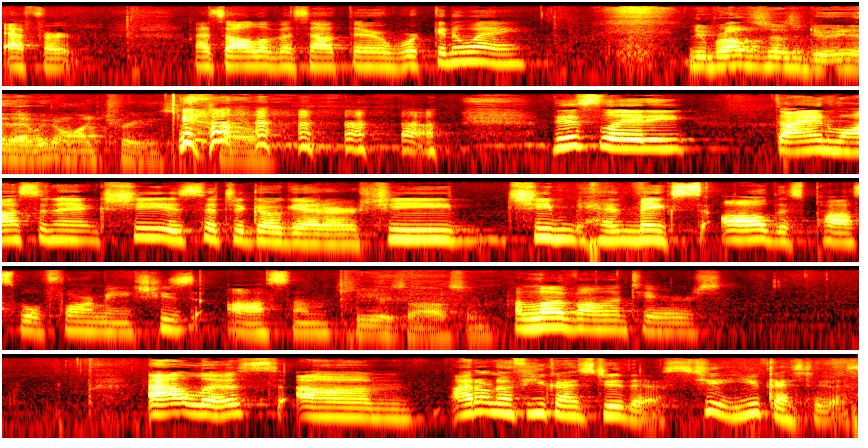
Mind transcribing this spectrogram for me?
effort. That's all of us out there working away. New Braunfels doesn't do any of that. We don't like trees. So. This lady, Dianne Wassenich, she is such a go-getter. She, she makes all this possible for me. She's awesome. she is awesome. I love volunteers. Atlas, um, I don't know if you guys do this. You, you guys do this.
